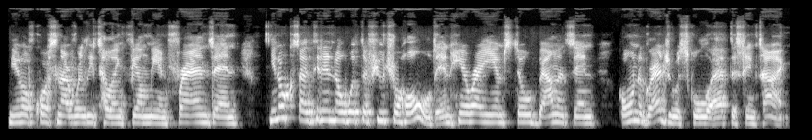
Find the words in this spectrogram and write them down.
You know, of course, not really telling family and friends, and, you know, because I didn't know what the future hold. And here I am still balancing going to graduate school at the same time.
